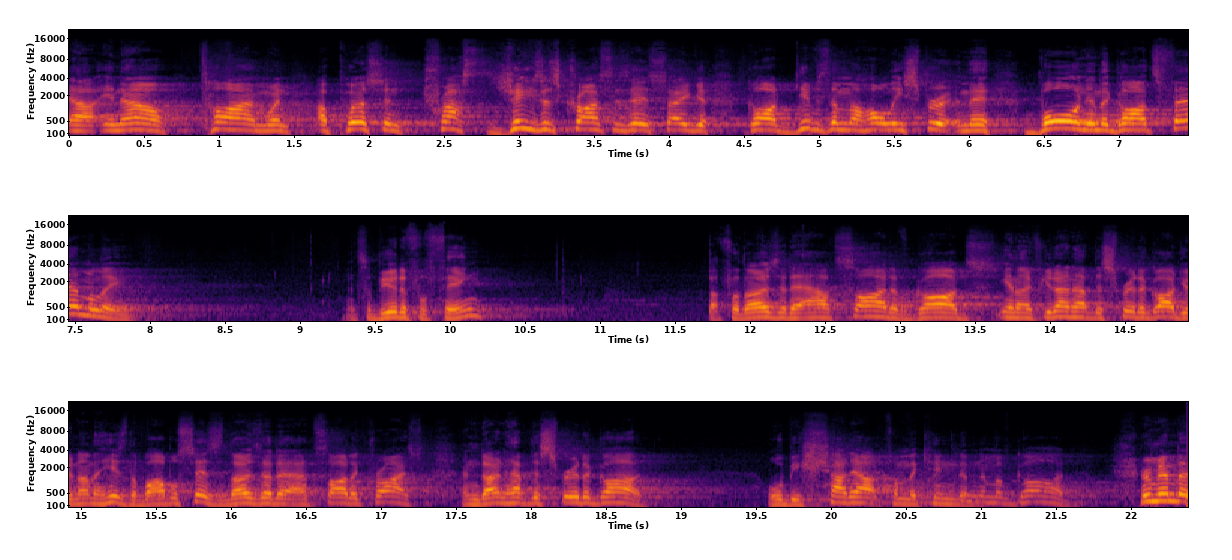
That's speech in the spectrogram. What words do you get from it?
uh, in our time when a person trusts Jesus Christ as their Savior. God gives them the Holy Spirit and they're born into God's family. It's a beautiful thing. But for those that are outside of God's, you know, if you don't have the Spirit of God, you're none of His. The Bible says those that are outside of Christ and don't have the Spirit of God will be shut out from the kingdom of God. Remember,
